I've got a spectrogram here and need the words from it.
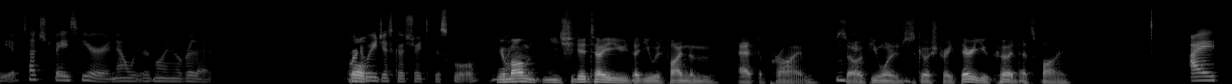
we have touched base here and now we are going over there. Or Well, do we just go straight to the school? Your mom, she did tell you that you would find them at the prime. So Okay. if you want to just go straight there, you could. That's fine. I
